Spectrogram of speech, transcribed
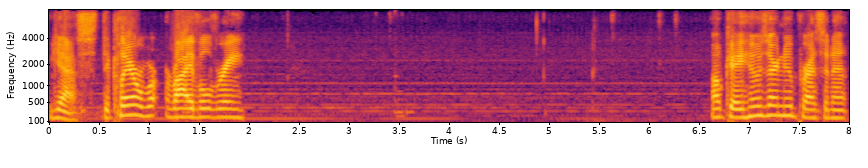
Yes, declare rivalry. Okay, who's our new president?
